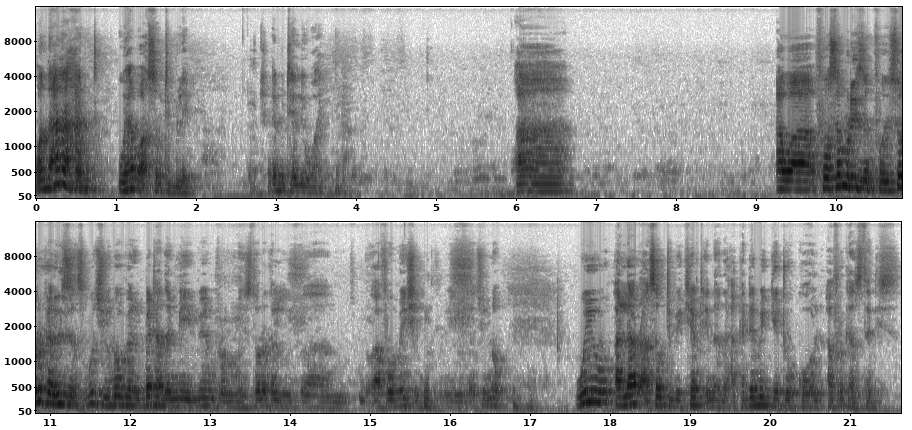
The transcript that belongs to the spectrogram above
On the other hand, we have ourselves to blame. Let me tell you why. Uh, our for some reason, for historical reasons, which you know very better than me, being from historical um, formation, that you know, we allowed ourselves to be kept in an academic ghetto called African Studies.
